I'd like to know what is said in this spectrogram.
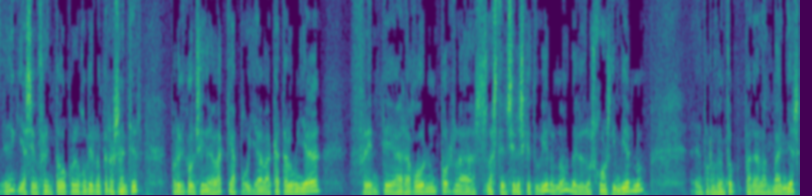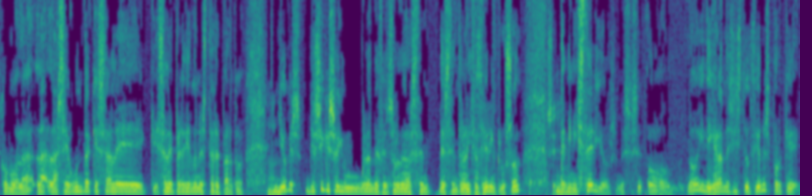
¿eh? que ya se enfrentó con el gobierno de Pedro Sánchez porque consideraba que apoyaba a Cataluña frente a Aragón por las, las tensiones que tuvieron ¿no? de los Juegos de Invierno. Eh, por lo tanto, para Lambaña es como la, la, segunda que sale, que sale perdiendo en este reparto. Mm. Yo, que, yo sí que soy un gran defensor de la descentralización, incluso de ministerios ¿no? y de grandes instituciones, porque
